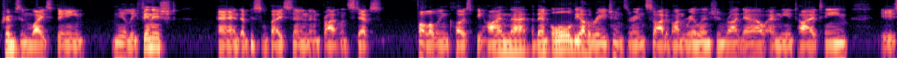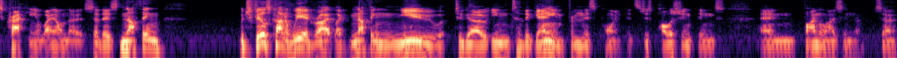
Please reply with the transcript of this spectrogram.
Crimson Waste being nearly finished, and Abyssal Basin and Brightland Steppes following close behind that. But then all the other regions are inside of Unreal Engine right now, and the entire team is cracking away on those. So there's nothing, which feels kind of weird, right? Like nothing new to go into the game from this point. It's just polishing things and finalizing them. So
